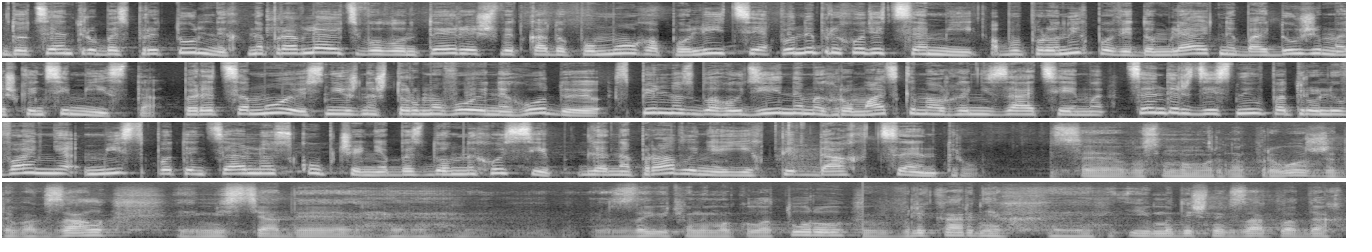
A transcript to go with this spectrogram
До центру безпритульних направляють волонтери, швидка допомога, поліція. Вони приходять самі або про них повідомляють небайдужі мешканці міста. Перед самою сніжно-штормовою негодою спільно з благодійними громадськими організаціями центр здійснив патрулювання місць потенціального скупчення бездомних осіб для направлення їх під дах центру. Це в основному ринок привозжі, де вокзал, е, місця, де е, здають вони макулатуру в лікарнях е, і в медичних закладах,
